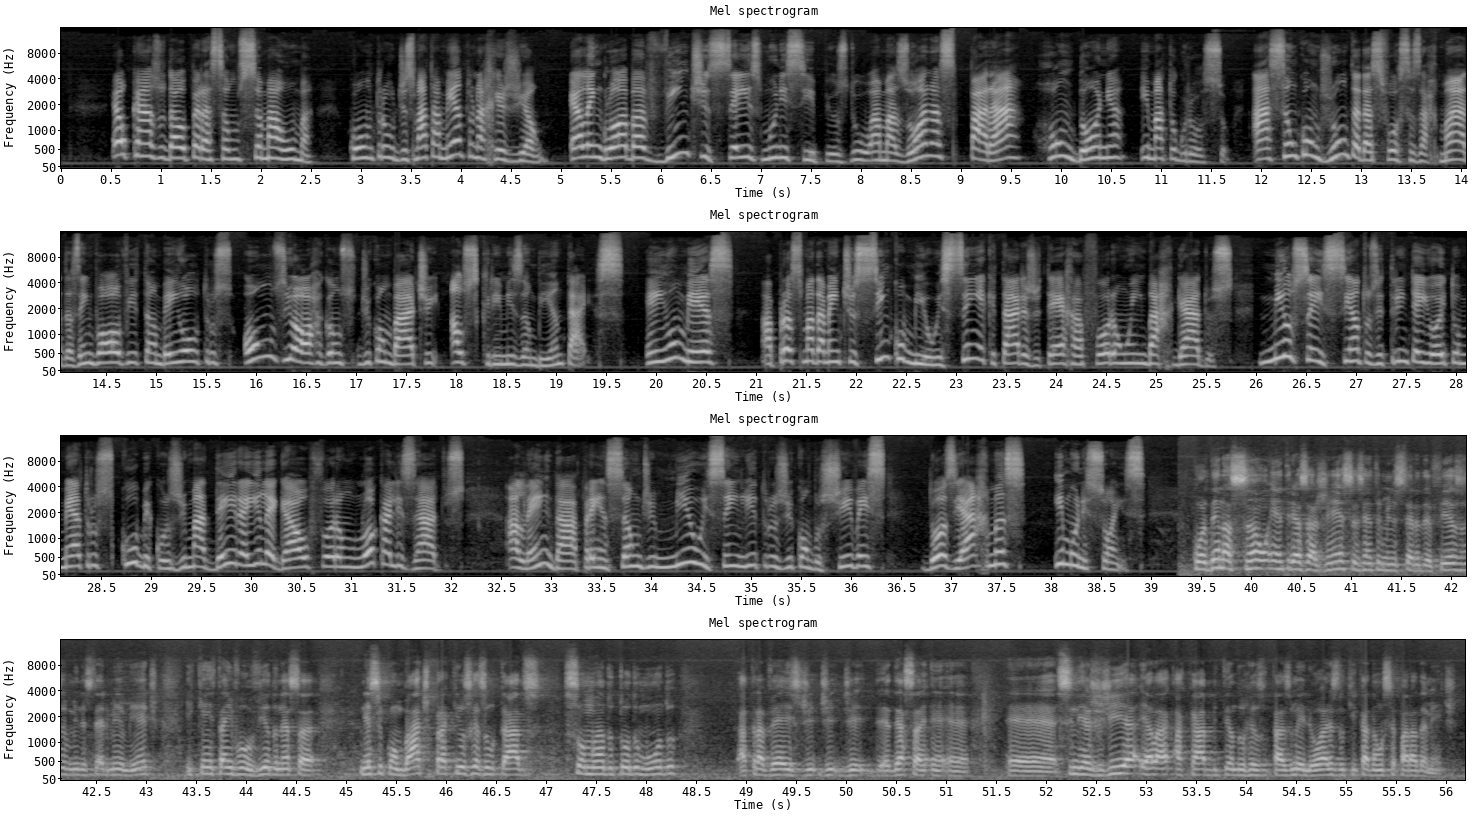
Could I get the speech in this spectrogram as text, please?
É o caso da Operação Samaúma, contra o desmatamento na região. Ela engloba 26 municípios do Amazonas, Pará, Rondônia e Mato Grosso. A ação conjunta das Forças Armadas envolve também outros 11 órgãos de combate aos crimes ambientais. Em um mês, aproximadamente 5.100 hectares de terra foram embargados. 1.638 metros cúbicos de madeira ilegal foram localizados, além da apreensão de 1.100 litros de combustíveis, 12 armas e munições coordenação entre as agências, entre o Ministério da Defesa o Ministério do Meio Ambiente e quem está envolvido nessa, nesse combate para que os resultados, somando todo mundo, através de, de, de, dessa é, é, sinergia, ela acabe tendo resultados melhores do que cada um separadamente.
